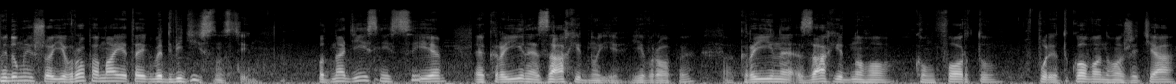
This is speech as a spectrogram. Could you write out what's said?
Я думаю, що Європа має так якби дві дійсності. Одна дійсність це є е, країни Західної Європи, е, країни західного комфорту, впорядкованого життя,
